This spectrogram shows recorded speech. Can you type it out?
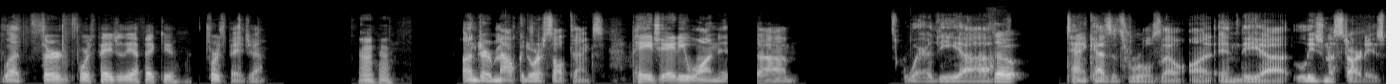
what third, fourth page of the FAQ. Fourth page, yeah. Okay. Under Malcador assault tanks, page eighty-one is um, where the uh, So tank has its rules, though, on in the uh, Legion of Astartes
